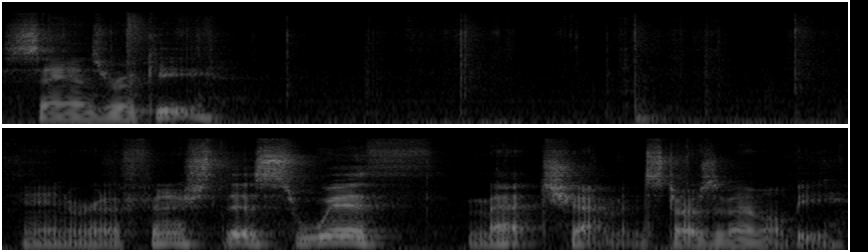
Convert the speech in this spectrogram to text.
Sands rookie. And we're going to finish this with Matt Chapman, Stars of MLB.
